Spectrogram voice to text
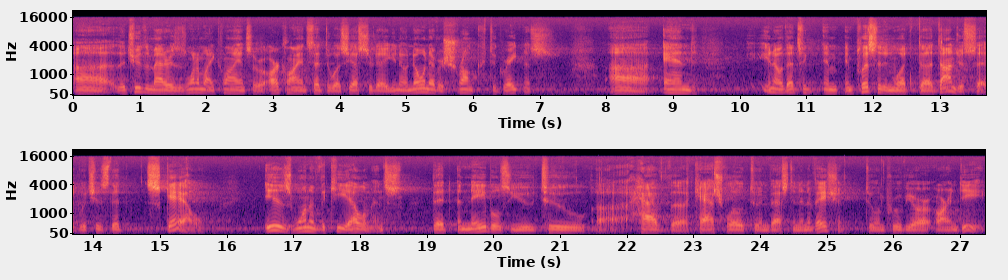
Uh, the truth of the matter is, is one of my clients or our client said to us yesterday, you know, no one ever shrunk to greatness. Uh, and, you know, that's Im implicit in what uh, Don just said, which is that scale is one of the key elements that enables you to uh, have the cash flow to invest in innovation to improve your R&D,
